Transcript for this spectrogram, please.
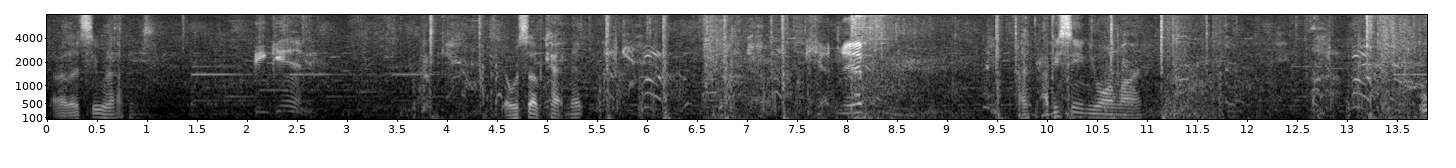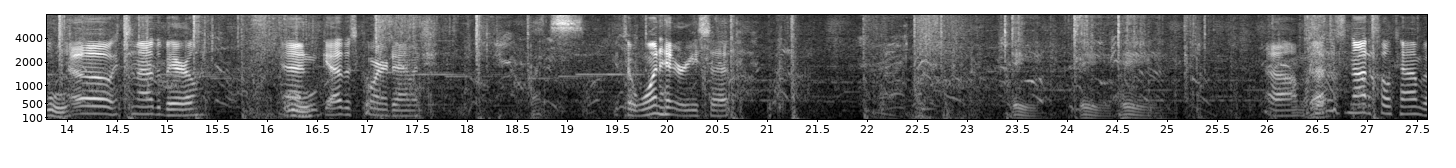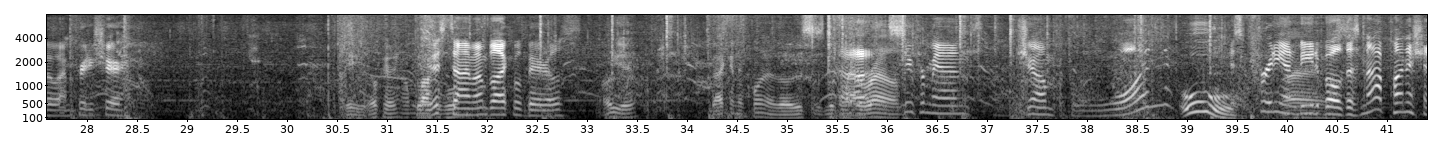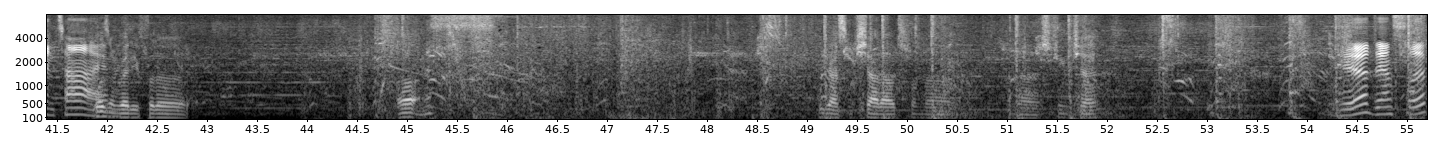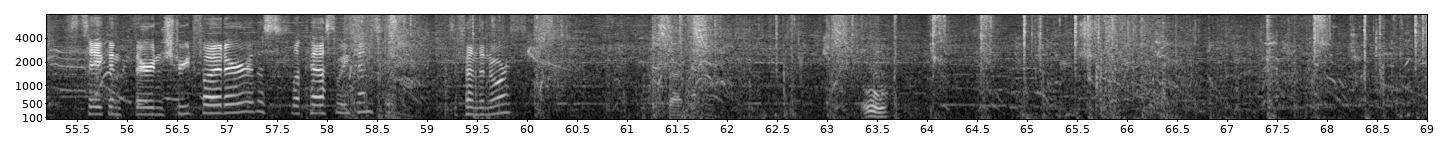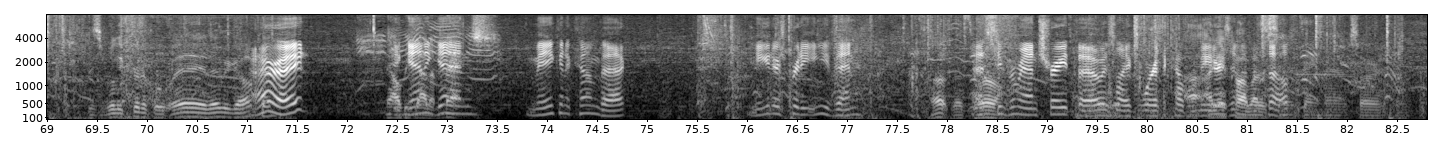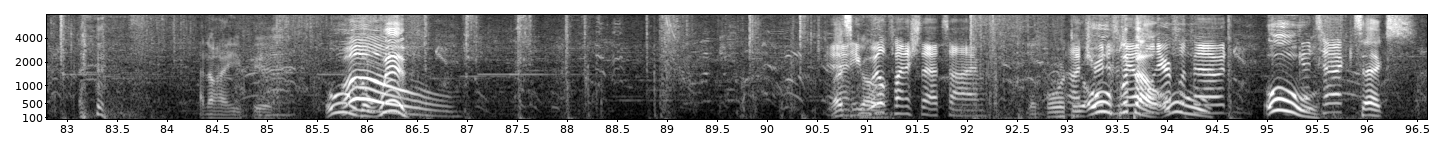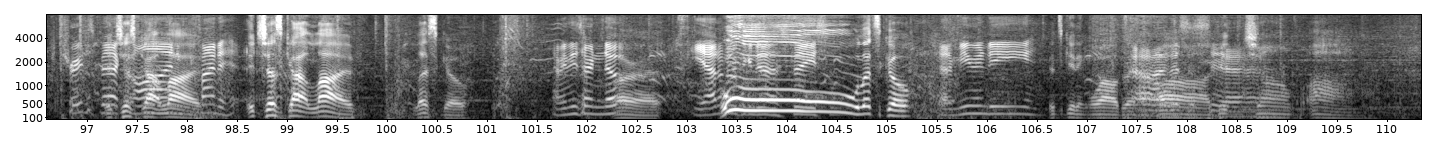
All right, let's see what happens. Begin. Yo, what's up, Catnip? Catnip. I, I be seeing you online. Ooh, Oh, hits him out of the barrel. And Ooh. this corner damage. nice. It's a one-hit reset. Hey, hey, hey. Um, that is not a full combo, I'm pretty sure. Hey, okay, I'm blockable. This time, unblockable barrels. Oh, yeah. Back in the corner, though. This is looking like Uh, a round. Superman's jump one Ooh. is pretty unbeatable. Does not punish in time. Wasn't ready for the... Oh, we got some shout-outs from, uh, from uh, Stream Chat. Yeah, Dan Slip taken third in Street Fighter this past weekend. Defend the North. Ooh. Really critical. Hey, there we go. Okay. All right. Now again, a again, match. making a comeback. Meter's pretty even. Oh, that's That low. Superman trait, though, is like worth a couple Uh, meters in by the same thing, man. Sorry. I know how he feels. Ooh, the whiff. And Let's he go. will punish that time. The four Uh, three. trade Oh, flip out. Air flip Ooh. out. Ooh. Good tech. Tex. Trait is back It just on. got live. Find a. It just got live. Let's go. I mean, these are no. All right. Yeah, I don't know if you can do the face. Ooh, let's go. Got immunity. It's getting wild right Oh, now. this Ah, is- good yeah. jump. Ah.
